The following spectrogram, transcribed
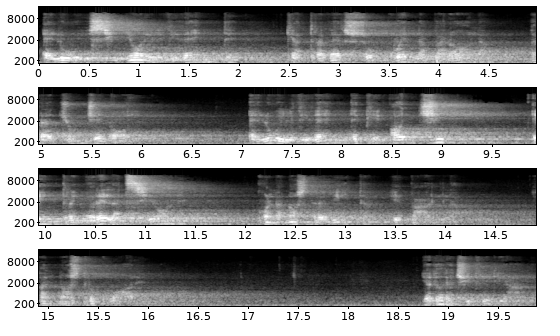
è Lui, il Signore il vivente, che attraverso quella parola raggiunge noi. È Lui il vivente che oggi entra in relazione con la nostra vita e parla al nostro cuore. E allora ci chiediamo,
